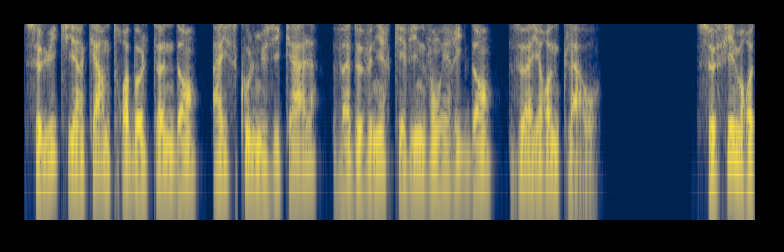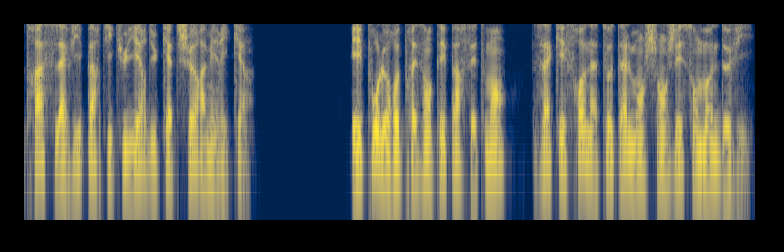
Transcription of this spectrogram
Celui qui incarne Troy Bolton dans High School Musical va devenir Kevin Von Erich dans The Iron Claw. Ce film retrace la vie particulière du catcheur américain. Et pour le représenter parfaitement, Zac Efron a totalement changé son mode de vie.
